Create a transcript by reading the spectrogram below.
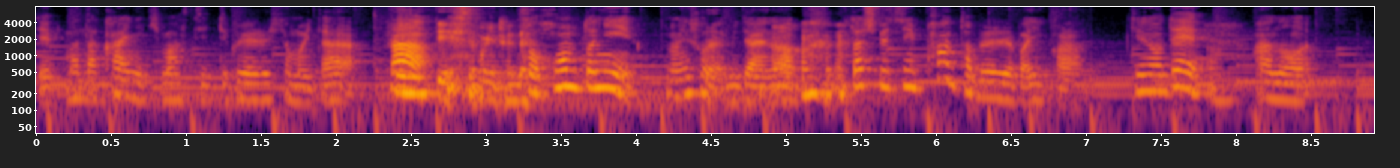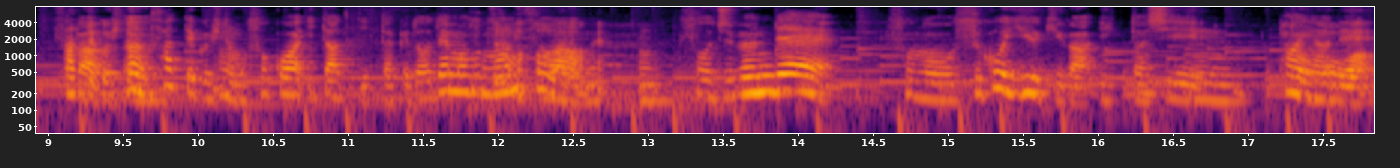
言って「また買いに来ます」って言ってくれる人もいたらっていう人もいるんだそう本当に「何それ?」みたいな。うん「私別にパン食べれればいいから」っていうので、あの去っていく人も。うん去っていく人もそこはいたって言ったけど、でもその人はそう自分でそのすごい勇気がいったし、うん。パン屋で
